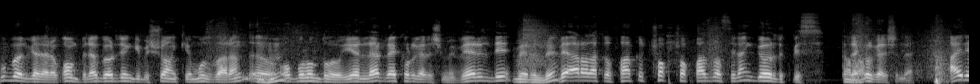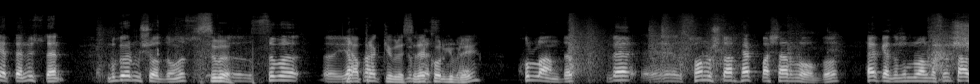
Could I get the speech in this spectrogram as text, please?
bu bölgelere komple gördüğün gibi şu anki muzların e, o bulunduğu yerler rekor gelişimi verildi. verildi. Ve aradaki farkı çok çok fazlasıyla gördük biz. Tamam. Rekor gelişimde. Ayrıyetten üstten bu görmüş olduğumuz Sıvı. e, sıvı e, yaprak, Yaprak gübresi, rekor gübreyi. kullandık ve e, sonuçlar hep başarılı oldu. Herkesin kullanmasını tavsiye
